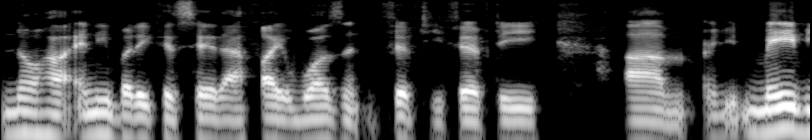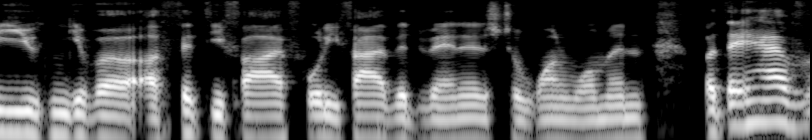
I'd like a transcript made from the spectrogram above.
know how anybody could say that fight wasn't 50 50 um, maybe you can give a, a 55 45 advantage to one woman, but they have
